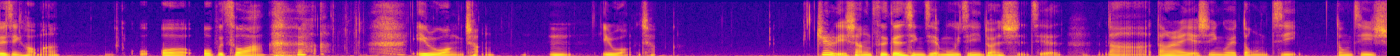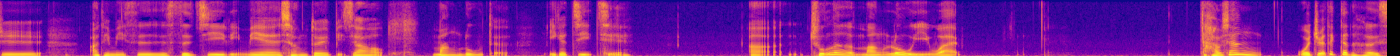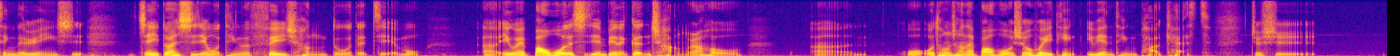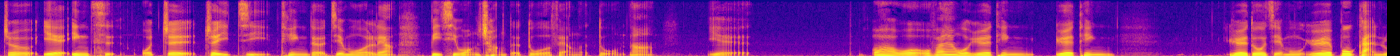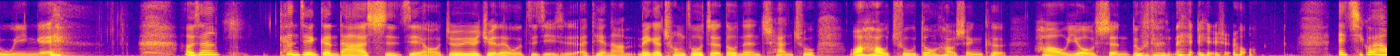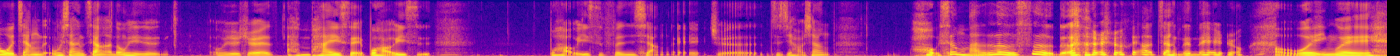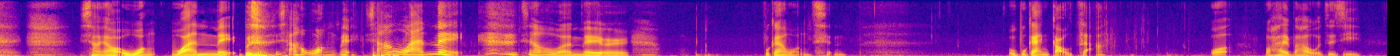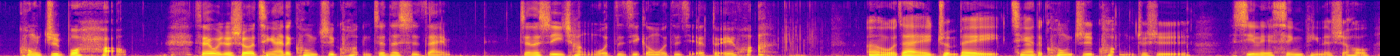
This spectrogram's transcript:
最近好吗？我我我不错啊，一如往常，嗯，一如往常。距离上次更新节目已经一段时间，那当然也是因为冬季，冬季是阿提米斯四季里面相对比较忙碌的一个季节。呃，除了忙碌以外，好像我觉得更核心的原因是。这一段时间我听了非常多的节目，呃，因为包货的时间变得更长，然后，呃，我我通常在包货的时候会听一边听 podcast，就是就也因此我这这一季听的节目的量比起往常的多了非常的多。那也哇，我我发现我越听越听越多节目，越不敢录音哎，好像。看见更大的世界哦，就越觉得我自己是哎天哪！每个创作者都能产出哇，好触动、好深刻、好有深度的 内容。哎，奇怪啊，我讲的我想讲的东西是，我就觉得很拍谁不好意思，不好意思分享。哎，觉得自己好像好像蛮乐色的，要讲的内容。我因为。想要完完美，不是想要完美，想要完美，想要完美而不敢往前。我不敢搞砸，我我害怕我自己控制不好，所以我就说，亲爱的控制狂，真的是在，真的是一场我自己跟我自己的对话。嗯，我在准备《亲爱的控制狂》就是系列新品的时候。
